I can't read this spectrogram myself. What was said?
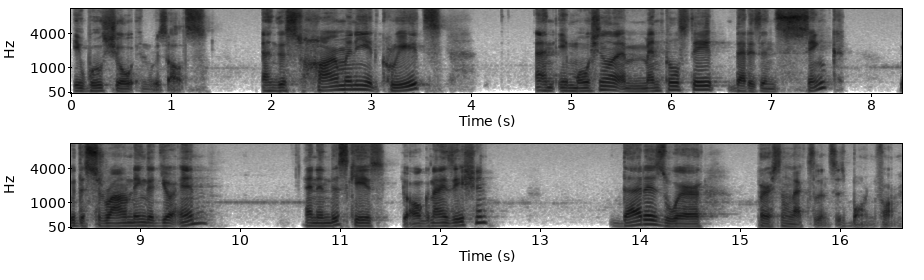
It will show in results. And this harmony it creates an emotional and mental state that is in sync with the surrounding that you're in. And in this case, your organization, that is where personal excellence is born from.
